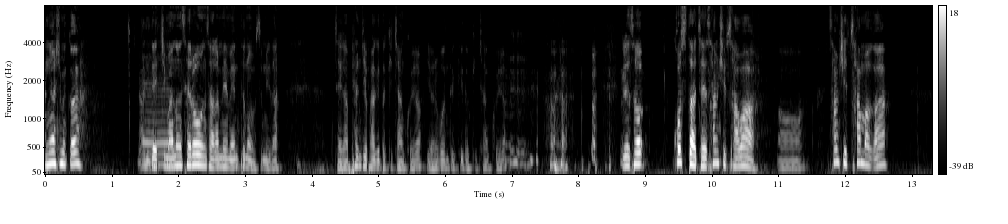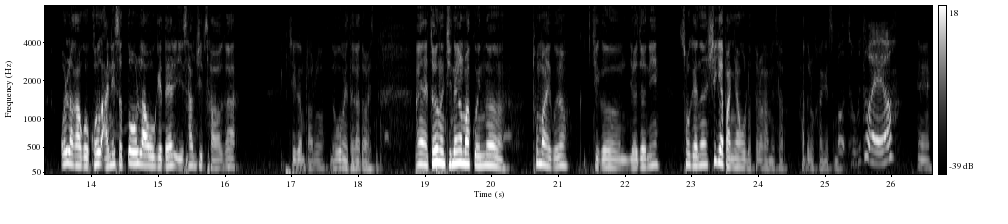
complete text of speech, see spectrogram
안녕하십니까. 안 네. 됐지만은 새로운 사람의 멘트는 없습니다. 제가 편집하기도 귀찮고요. 여러 번 듣기도 귀찮고요. 네. 그래서 코스타 제 34화, 어, 33화가 올라가고 곧안 있어 또 올라오게 될 이 34화가 지금 바로 녹음에 들어가도록 하겠습니다. 네, 저는 진행을 맡고 있는 투마이고요. 지금 여전히 소개는 시계 방향으로 돌아가면서 하도록 하겠습니다. 어, 저부터예요? 예.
